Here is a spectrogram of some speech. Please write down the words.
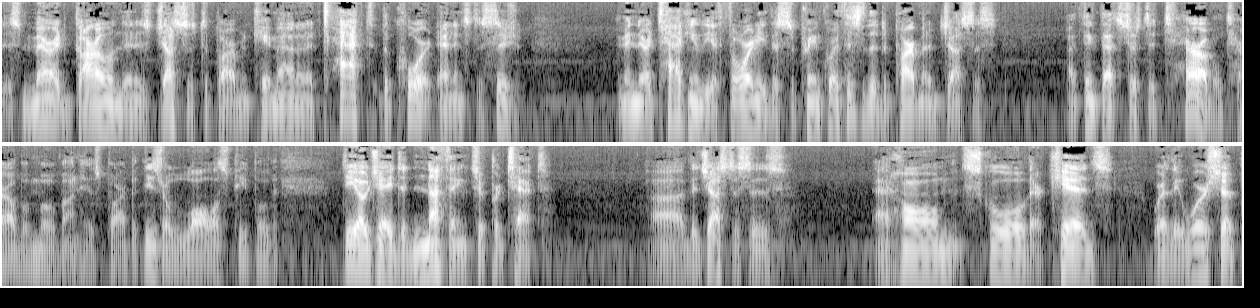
this Merrick Garland and his Justice Department came out and attacked the court and its decision. I mean, they're attacking the authority of the Supreme Court. This is the Department of Justice. I think that's just a terrible, terrible move on his part. But these are lawless people. The DOJ did nothing to protect uh, the justices at home, school, their kids, where they worship.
